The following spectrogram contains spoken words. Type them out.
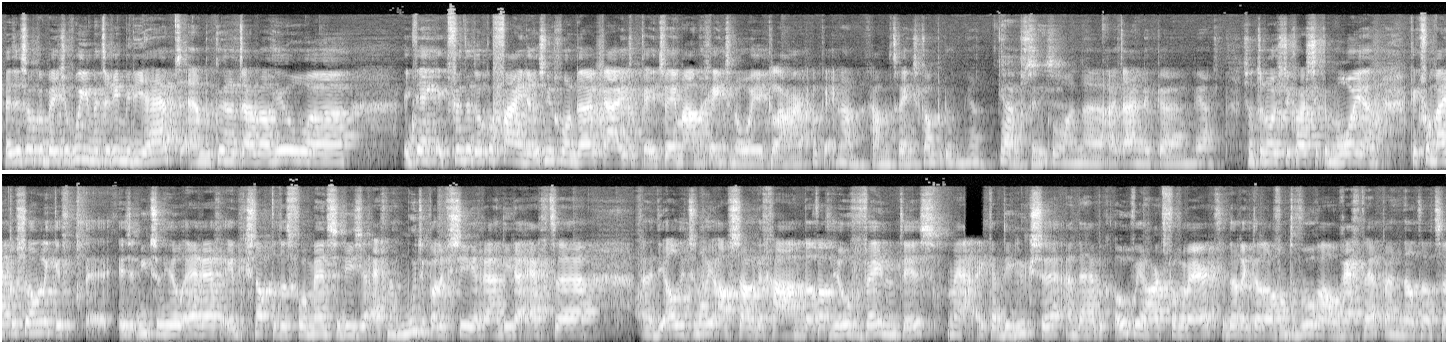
het is ook een beetje roeien met de riemen die je hebt. En we kunnen het daar wel heel ik, denk, ik vind het ook wel fijn. Er is nu gewoon duidelijkheid. Oké, twee maanden geen toernooien, klaar. Oké, nou, dan gaan we trainingskampen doen. Ja, ja heel simpel. En uh, uiteindelijk, uh, ja, zo'n toernooi is natuurlijk hartstikke mooi. En kijk, voor mij persoonlijk is, uh, is het niet zo heel erg. Ik snap dat het voor mensen die zich echt nog moeten kwalificeren en die daar echt... die al die toernooien af zouden gaan, dat dat heel vervelend is. Maar ja, ik heb die luxe en daar heb ik ook weer hard voor gewerkt. Dat ik dat al van tevoren al recht heb en dat, dat,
